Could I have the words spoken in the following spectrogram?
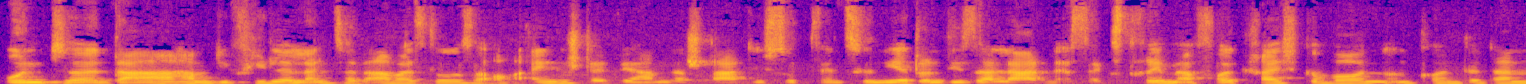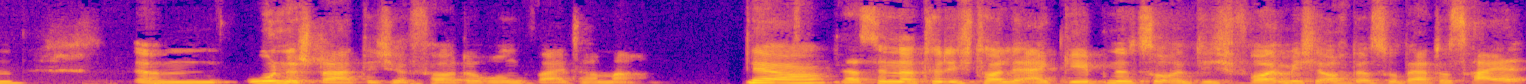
Und äh, da haben die viele Langzeitarbeitslose auch eingestellt. Wir haben das staatlich subventioniert und dieser Laden ist extrem erfolgreich geworden und konnte dann ähm, ohne staatliche Förderung weitermachen. Ja. Das sind natürlich tolle Ergebnisse und ich freue mich auch, dass Hubertus Heil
